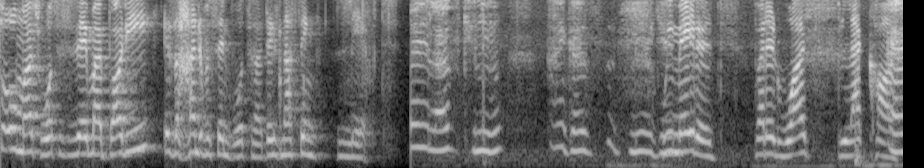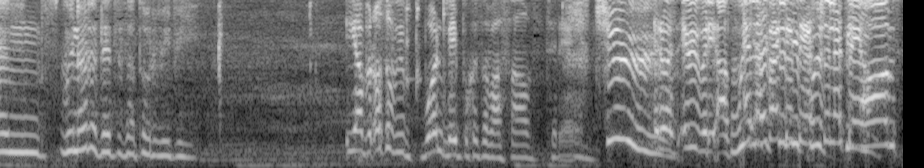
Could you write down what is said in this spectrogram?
so much water today. My body is 100% water. There's nothing left. Hey, love, can you? Hi, guys, it's me again. We made it, but at what black cost? And we're not as late as I thought we'd be. yeah, but also we weren't late because of ourselves today. True. It was everybody else. We and the fact that they're still at their homes,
